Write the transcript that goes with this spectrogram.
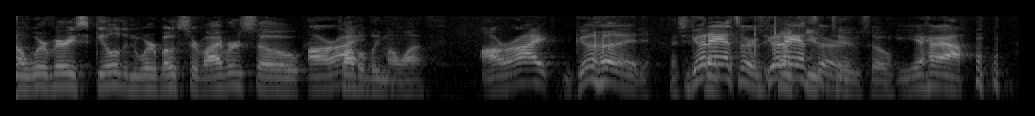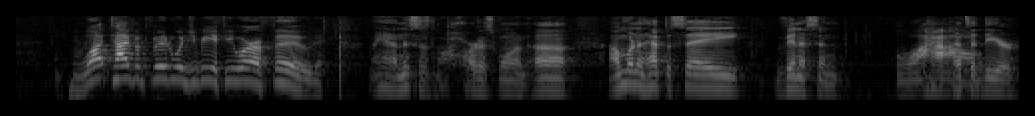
uh, we're very skilled, and we're both survivors. So right. probably my wife. All right, good. Good kinda- answer. she's Good answer. too, so. Yeah. what type of food would you be if you were a food? Man, this is the hardest one. Uh, I'm gonna have to say venison. Wow. That's a deer.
